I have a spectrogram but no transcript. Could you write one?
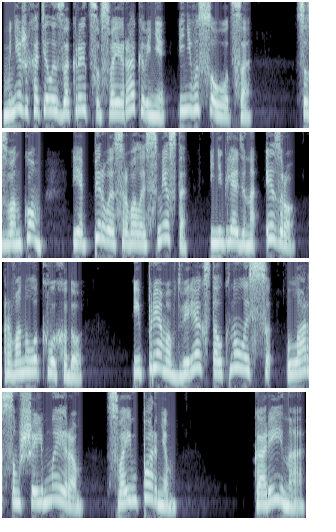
Мне же хотелось закрыться в своей раковине и не высовываться. Со звонком я первая сорвалась с места и, не глядя на Эзро, рванула к выходу. И прямо в дверях столкнулась с Ларсом Шельмейром, своим парнем. Карина.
